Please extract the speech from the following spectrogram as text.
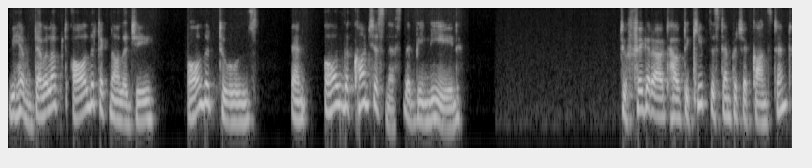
we have developed all the technology, all the tools, and all the consciousness that we need to figure out how to keep this temperature constant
